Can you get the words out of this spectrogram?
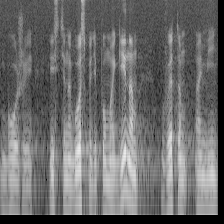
Божией. Истинно, Господи, помоги нам в этом. Аминь.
